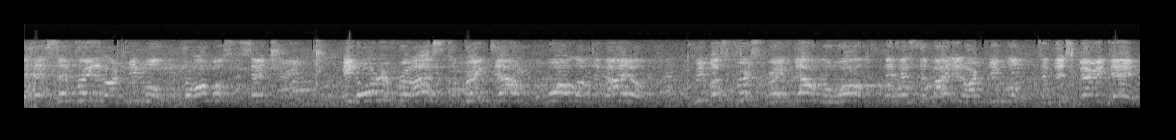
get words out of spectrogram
that has separated our people for almost a century. In order for us break down the wall of denial, we must first break down the wall that has divided our people to this very day.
